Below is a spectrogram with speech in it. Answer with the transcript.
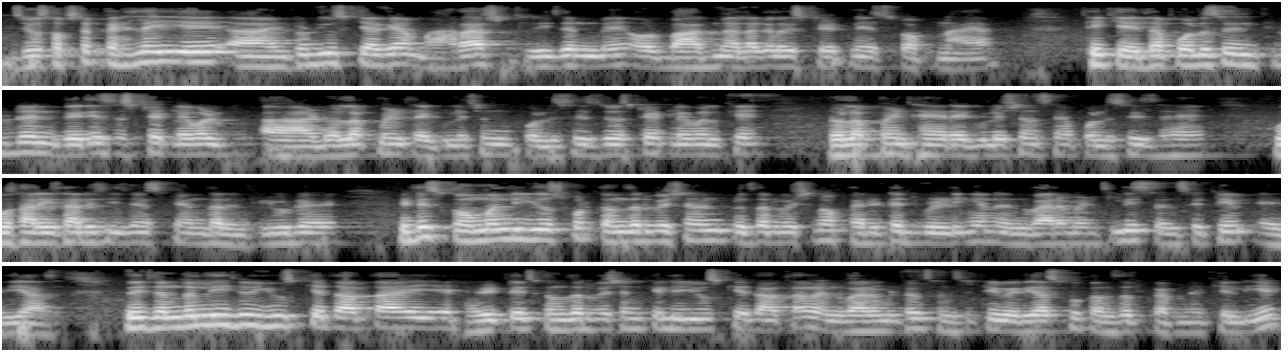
जो सबसे पहले ये इंट्रोड्यूस किया गया महाराष्ट्र रीजन में और बाद में अलग अलग स्टेट ने इसको अपनाया। ठीक है the policy included various state level development regulation policies जो स्टेट लेवल के डेवलपमेंट है रेगुलेशन हैं पॉलिसीज़ हैं, वो सारी सारी चीज़ें इसके अंदर इंक्लूड है। It is commonly use for conservation and preservation of heritage building and environmentally sensitive areas तो ये जनरली जो यूज़ किया जाता है, ये हेरिटेज कंजर्वेशन के लिए यूज़ किया जाता है और एनवायरमेंटल सेंसिटिव एरियाज़ को कंजर्व करने के लिए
